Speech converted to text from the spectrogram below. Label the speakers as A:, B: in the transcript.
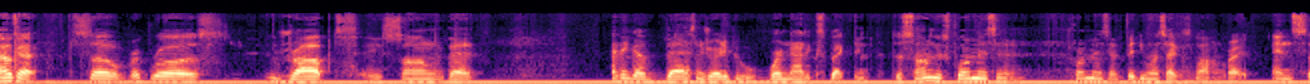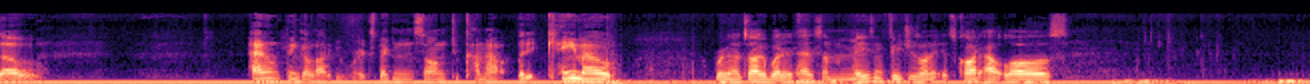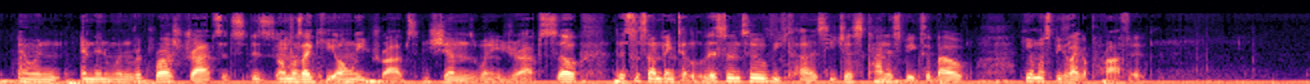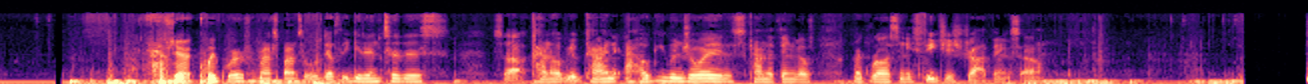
A: Okay, so Rick Ross dropped a song that I think a vast majority of people were not expecting. The song is four minutes and four minutes and fifty one seconds long, right? And so I don't think a lot of people were expecting the song to come out, but it came out. We're gonna talk about it. It has some amazing features on it. It's called Outlawz. And when and then when Rick Ross drops, it's it's almost like he only drops gems when he drops. So this is something to listen to because he just kind of speaks about. He almost speaks like a prophet. After a quick word from our sponsor, we'll definitely get into this. So I kind of hope you kind I hope you enjoy this kind of thing of Rick Ross and these features dropping. So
